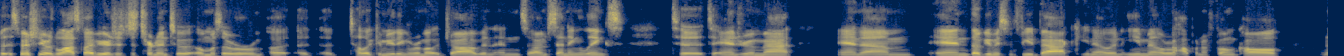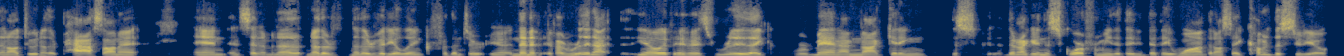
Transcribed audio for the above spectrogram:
especially over the last five years, it's just turned into almost over a, a, a telecommuting remote job, and and so I'm sending links to to Andrew and Matt, and um and they'll give me some feedback, you know, an email or hop on a phone call, and then I'll do another pass on it and and send them another another another video link for them to you know and then if, if i'm really not you know if, if it's really like man i'm not getting this they're not getting the score for me that they that they want then i'll say come to the studio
